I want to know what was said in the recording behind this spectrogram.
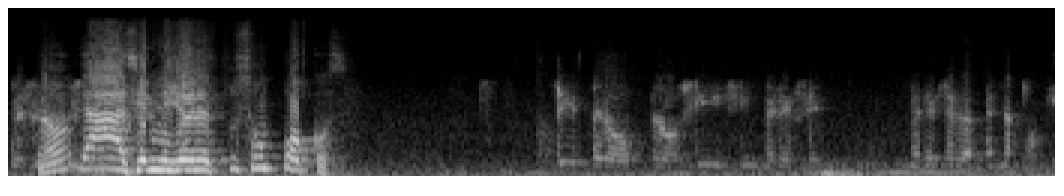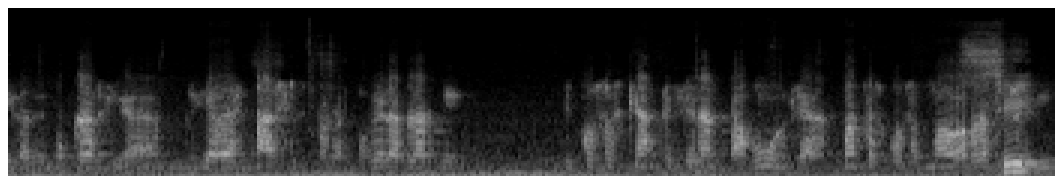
Pues, ¿No? Ya, 100 millones, pues son pocos. Sí, pero, pero sí, sí merece, merece la pena porque la democracia ya da espacios para poder hablar de, de cosas que antes eran tabú, o sea, cuántas cosas no habrán sí.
